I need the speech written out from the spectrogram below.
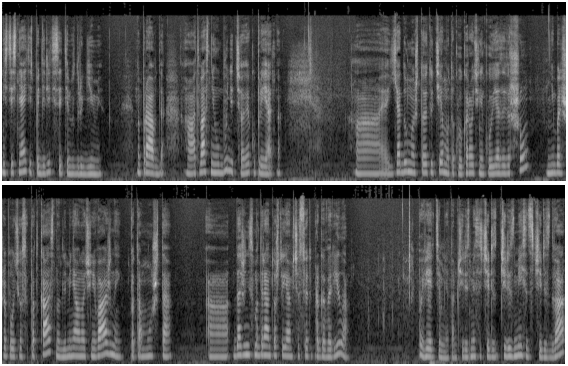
не стесняйтесь, поделитесь этим с другими. Но ну, правда, а, от вас не убудет, человеку приятно. А, я думаю, что эту тему такую коротенькую я завершу. Небольшой получился подкаст, но для меня он очень важный, потому что а, даже несмотря на то, что я вам сейчас все это проговорила, поверьте мне, там через месяц, через, через месяц, через два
